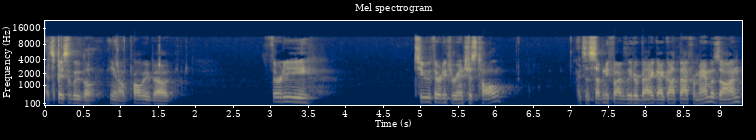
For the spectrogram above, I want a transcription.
It's basically the you know probably about 32, 33 inches tall. It's a 75 liter bag. I got that from Amazon.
